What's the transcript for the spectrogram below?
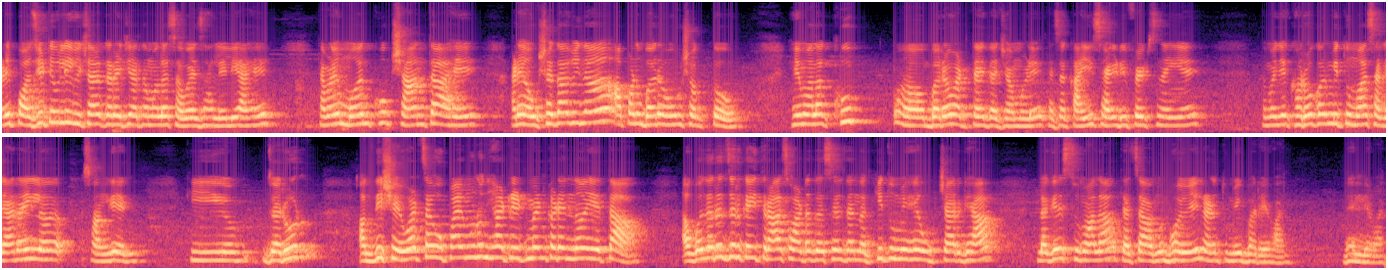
आणि पॉझिटिव्हली विचार करायची आता मला सवय झालेली आहे. त्यामुळे मन खूप शांत आहे आणि औषधाविना आपण बरं होऊ शकतो. हे मला खूप बरं वाटतं आहे त्याच्यामुळे. त्याचा काही साईड इफेक्ट्स नाही आहे तर म्हणजे खरोखर मी तुम्हा सगळ्यांनाही ल सांगेन की जरूर अगदी शेवटचा उपाय म्हणून ह्या ट्रीटमेंटकडे न येता अगोदरच जर काही त्रास वाटत असेल तर नक्की तुम्ही हे उपचार घ्या. लगेच तुम्हाला त्याचा अनुभव येईल आणि तुम्ही बरे व्हाल. धन्यवाद.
